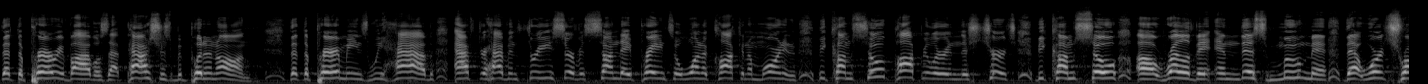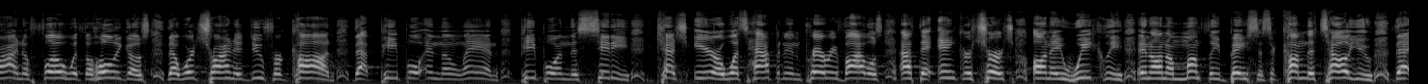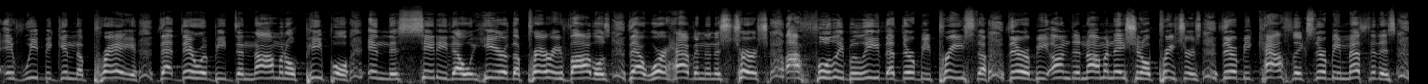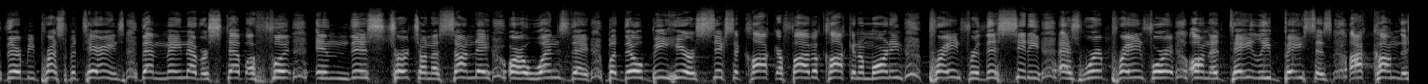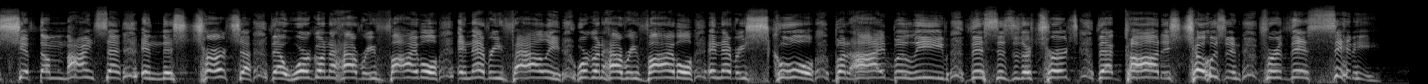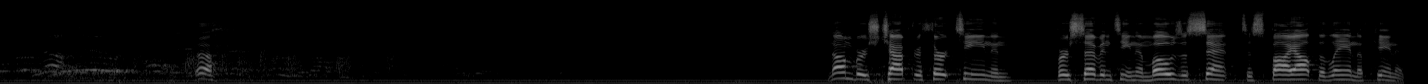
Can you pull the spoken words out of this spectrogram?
that the prayer revivals that pastors been putting on, that the prayer means we have after having three service Sunday praying till one o'clock in the morning become so popular in this church, become so uh, relevant in this movement that we're trying to flow with the Holy Ghost, that we're trying to do for God, that people in the land, people in the city catch ear of what's happening in prayer revivals at the Anchor Church on a weekly and on a monthly basis. I come to tell you that if we begin to pray, that that there would be denominal people in this city that will hear the prayer revivals that we're having in this church. I fully believe that there'll be priests, uh, there'll be undenominational preachers, there'll be Catholics, there'll be Methodists, there'll be Presbyterians that may never step a foot in this church on a Sunday or a Wednesday, but they'll be here six o'clock or five o'clock in the morning praying for this city as we're praying for it on a daily basis. I come to shift the mindset in this church uh, that we're going to have revival in every valley. We're going to have revival in every school. But I believe this is the church that God has chosen for this city. Numbers chapter 13 and verse 17. And Moses sent to spy out the land of Canaan.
